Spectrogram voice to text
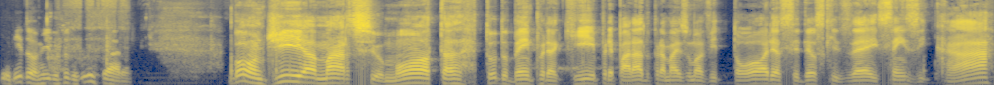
querido amigo? Tudo bem, cara? Bom dia, Márcio Mota. Tudo bem por aqui? Preparado para mais uma vitória, se Deus quiser, e sem zicar.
